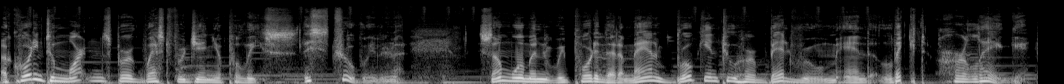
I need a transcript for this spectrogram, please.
According to Martinsburg, West Virginia police, this is true, believe it or not, some woman reported that a man broke into her bedroom and licked her leg.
